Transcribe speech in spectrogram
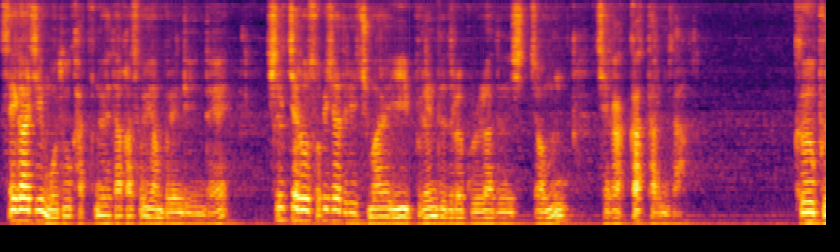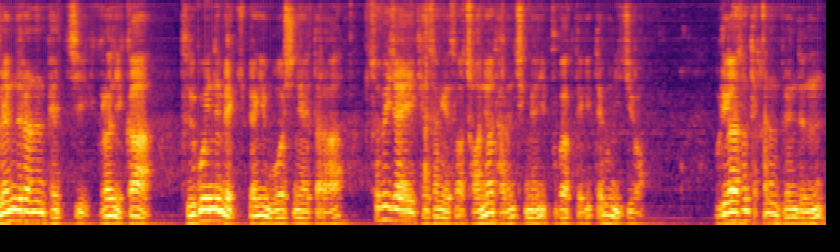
세 가지 모두 같은 회사가 소유한 브랜드인데 실제로 소비자들이 주말에 이 브랜드들을 골라드는 시점은 제각각 다릅니다. 그 브랜드라는 배지, 그러니까 들고 있는 맥주병이 무엇이냐에 따라 소비자의 개성에서 전혀 다른 측면이 부각되기 때문이지요. 우리가 선택하는 브랜드는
